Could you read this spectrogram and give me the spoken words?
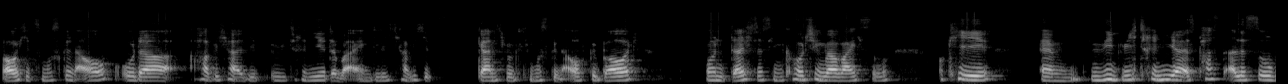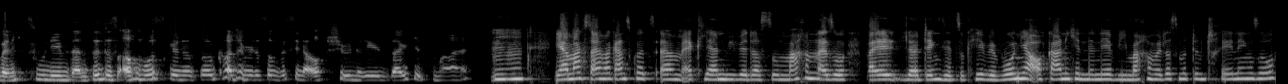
baue ich jetzt Muskeln auf oder habe ich halt jetzt irgendwie trainiert, aber eigentlich habe ich jetzt gar nicht wirklich Muskeln aufgebaut. Und dadurch, dass ich im Coaching war, war ich so, okay, ähm, sie sieht, wie ich trainiere, es passt alles so, wenn ich zunehme, dann sind es auch Muskeln und so, konnte mir das so ein bisschen auch schön reden, sage ich jetzt mal. Mhm. Ja, magst du einmal ganz kurz ähm, erklären, wie wir das so machen? Also, weil die Leute denken jetzt, okay, wir wohnen ja auch gar nicht in der Nähe, wie machen wir das mit dem Training so?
